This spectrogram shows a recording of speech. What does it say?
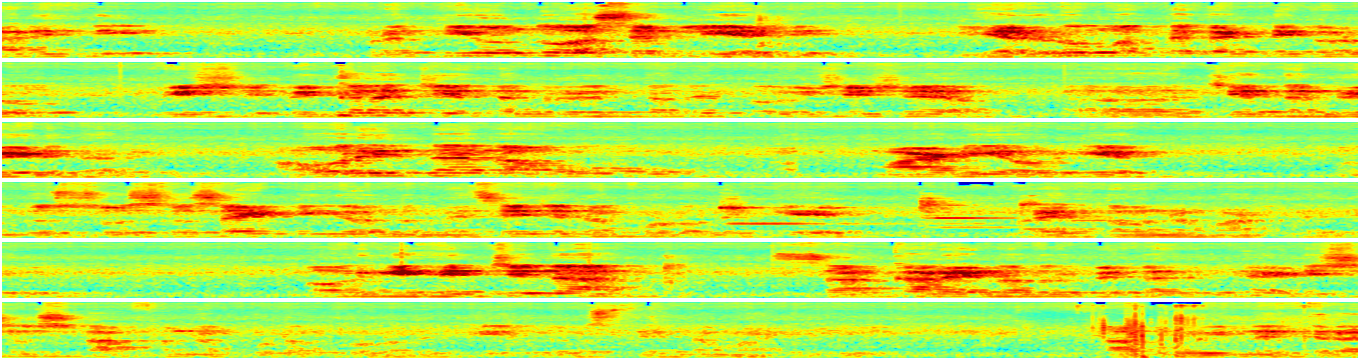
ಆ ರೀತಿ ಪ್ರತಿಯೊಂದು ಅಸೆಂಬ್ಲಿಯಲ್ಲಿ ಎರಡು ಮತಗಟ್ಟೆಗಳು ವಿಶ್, ವಿಕಲಚೇತನರು ಇರ್ತಾರೆ ಅಥವಾ ವಿಶೇಷ ಚೇತನರು ಹೇಳಿದ್ದಾರೆ. ಅವರಿಂದ ನಾವು ಮಾಡಿ ಅವರಿಗೆ ಒಂದು ಸೊಸೈಟಿಗೆ ಒಂದು ಮೆಸೇಜನ್ನು ಕೊಡೋದಕ್ಕೆ ಪ್ರಯತ್ನವನ್ನು ಮಾಡ್ತಾ ಇದ್ದೀವಿ. ಅವರಿಗೆ ಹೆಚ್ಚಿನ ಸರ್ಕಾರ ಏನಾದರೂ ಬೇಕಾದರೆ ಅಡಿಷನಲ್ ಸ್ಟಾಫನ್ನು ಕೂಡ ಕೊಡೋದಕ್ಕೆ ವ್ಯವಸ್ಥೆಯನ್ನು ಮಾಡಿದ್ವಿ ಹಾಗೂ ಇನ್ನಿತರ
